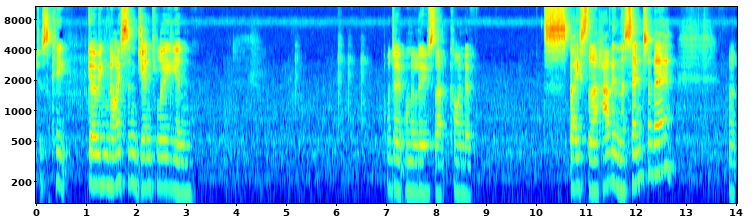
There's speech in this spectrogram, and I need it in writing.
just keep going nice and gently and I don't want to lose that kind of space that I have in the center there but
